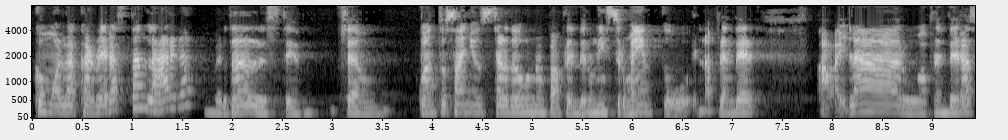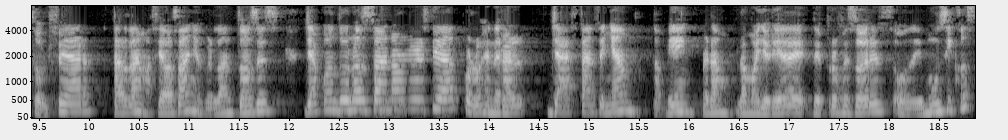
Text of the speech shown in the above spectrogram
como la carrera es tan larga, ¿verdad? Este, o sea, ¿cuántos años tarda uno para aprender un instrumento, en aprender a bailar o aprender a solfear? Tarda demasiados años, ¿verdad? Entonces, ya cuando uno está en la universidad, por lo general ya está enseñando también, ¿verdad? La mayoría de, profesores o de músicos,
